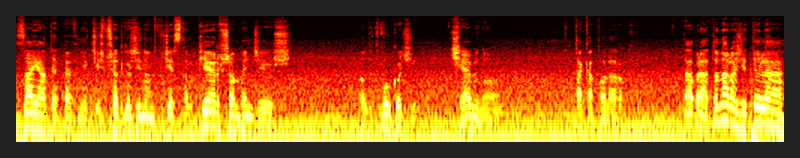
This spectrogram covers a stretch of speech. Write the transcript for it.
Zajadę pewnie gdzieś przed godziną 21. Będzie już od dwóch godzin ciemno. Taka pora roku. Dobra, to na razie tyle.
